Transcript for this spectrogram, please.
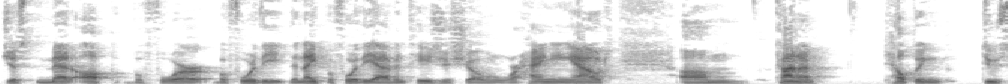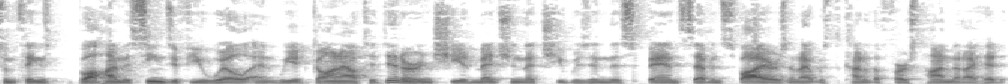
just met up before before the the night before the Avantasia show and we're hanging out, um, kind of helping do some things behind the scenes, if you will. And we had gone out to dinner, and she had mentioned that she was in this band Seven Spires, and that was kind of the first time that I had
